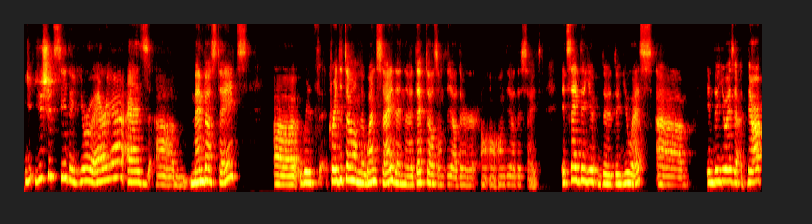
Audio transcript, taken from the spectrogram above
you, you should see the euro area as um, member states uh, with creditor on the one side and uh, debtors on the other on, on, the other side. It's like the the, the US. Um, in the US, there are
